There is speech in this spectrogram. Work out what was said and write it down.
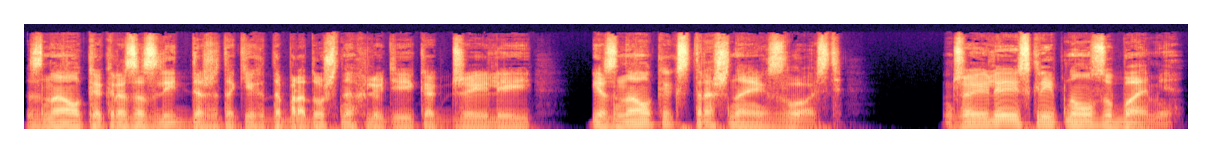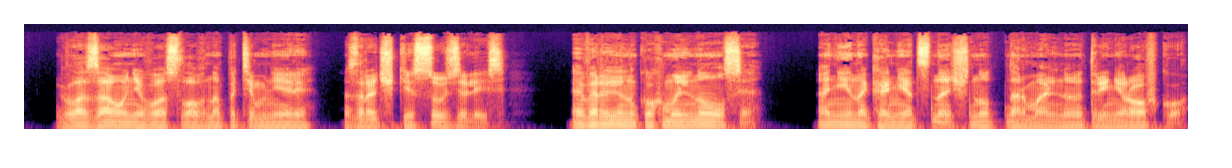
Знал, как разозлить даже таких добродушных людей, как Джейлей, и знал, как страшна их злость. Джейлей скрипнул зубами. Глаза у него словно потемнели, зрачки сузились. Эверлинг ухмыльнулся. Они, наконец, начнут нормальную тренировку.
